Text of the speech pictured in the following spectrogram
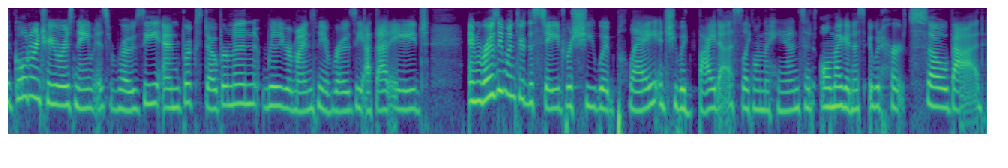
The golden retriever's name is Rosie, and Brooks Doberman really reminds me of Rosie at that age. And Rosie went through the stage where she would play and she would bite us like on the hands. And oh my goodness, it would hurt so bad.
